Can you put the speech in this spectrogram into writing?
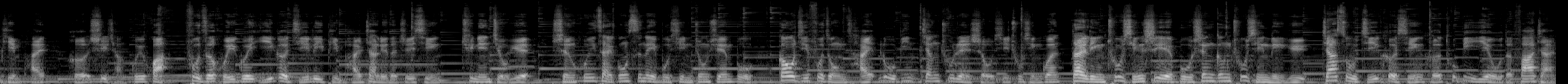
品牌和市场规划，负责回归一个吉利品牌战略的执行。去年九月，沈辉在公司内部信中宣布，高级副总裁陆斌将出任首席出行官，带领出行事业部深耕出行领域，加速极客行和 to B 业务的发展。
